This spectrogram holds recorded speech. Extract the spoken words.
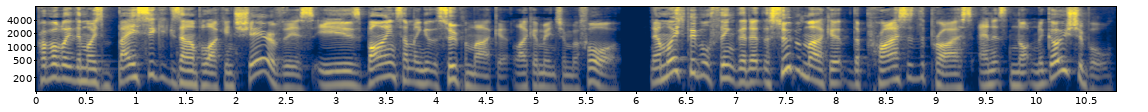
Probably the most basic example I can share of this is buying something at the supermarket, like I mentioned before. Now, most people think that at the supermarket, the price is the price and it's not negotiable.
